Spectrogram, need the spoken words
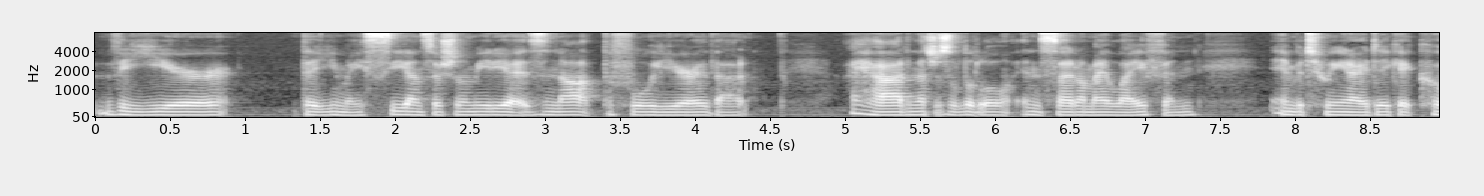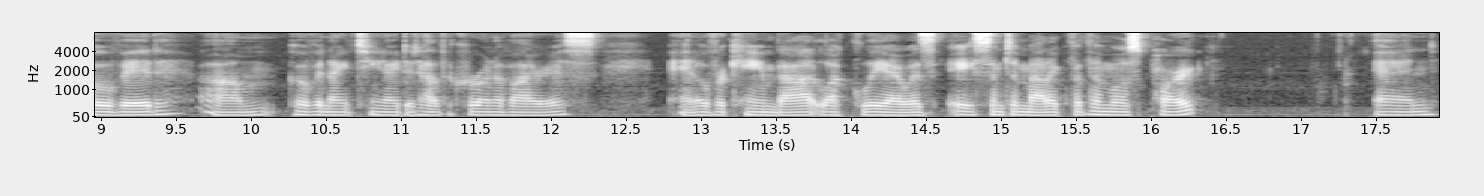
the year that you may see on social media is not the full year that I had, and that's just a little insight on my life. And in between, I did get COVID, um, COVID 19. I did have the coronavirus and overcame that. Luckily, I was asymptomatic for the most part. And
